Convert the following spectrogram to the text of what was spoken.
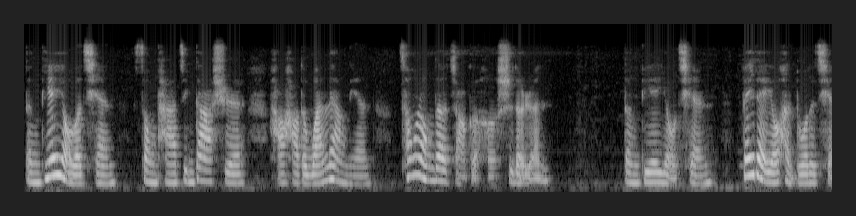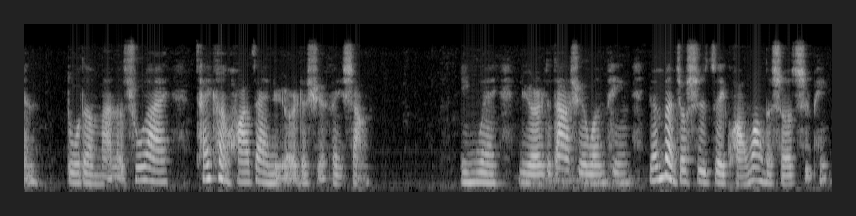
等爹有了钱，送他进大学，好好的玩两年，从容的找个合适的人。等爹有钱，非得有很多的钱。多的满了出来，才肯花在女儿的学费上。因为女儿的大学文凭原本就是最狂妄的奢侈品。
